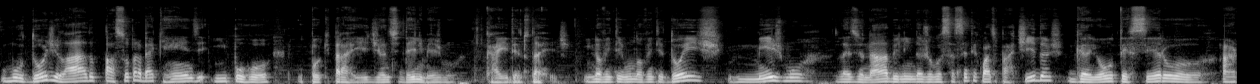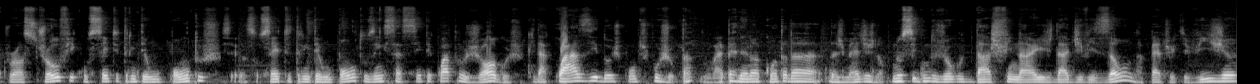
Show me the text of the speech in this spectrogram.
mudou de lado, passou para backhand e empurrou o puck para a rede antes dele mesmo cair dentro da rede. Em 91, 92, mesmo lesionado, ele ainda jogou 64 partidas, ganhou o terceiro Art Ross Trophy com 131 pontos, são 131 pontos em 64 jogos, que dá quase 2 pontos por jogo, tá? Não vai perdendo a conta da, das médias, não. No segundo jogo das finais da divisão, na Patrick Division,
